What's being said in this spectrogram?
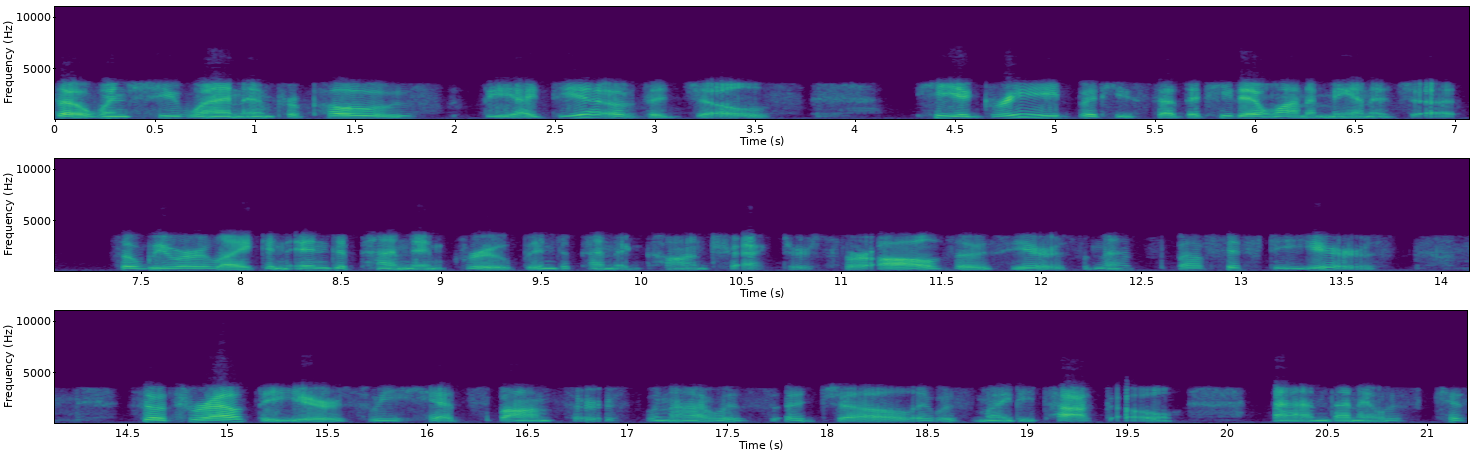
So when she went and proposed the idea of the Jills, he agreed, but he said that he didn't want to manage it. So we were like an independent group, independent contractors for all those years, and that's about 50 years. So throughout the years, we had sponsors. When I was a Jill, it was Mighty Taco, and then it was Kiss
